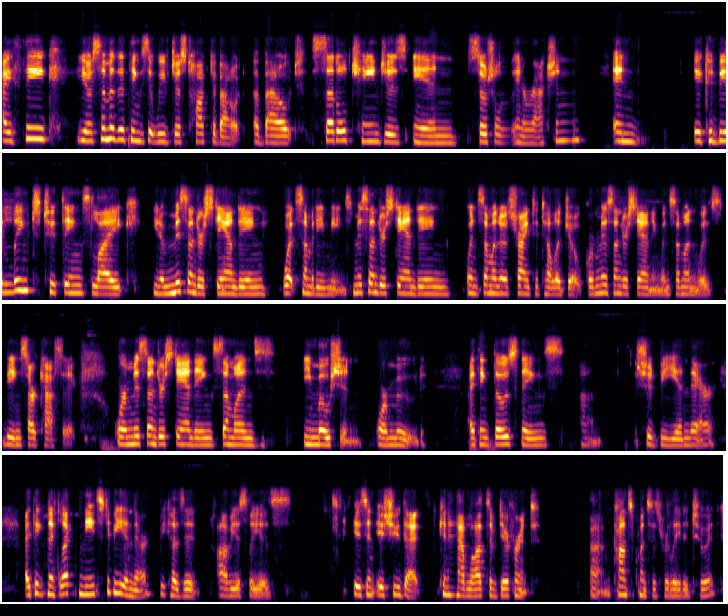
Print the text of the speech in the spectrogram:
I think you know some of the things that we've just talked about about subtle changes in social interaction and it could be linked to things like you know misunderstanding what somebody means misunderstanding when someone was trying to tell a joke or misunderstanding when someone was being sarcastic mm-hmm. or misunderstanding someone's emotion or mood i think mm-hmm. those things um, should be in there i think neglect needs to be in there because it obviously is is an issue that can have lots of different um, consequences related to it.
